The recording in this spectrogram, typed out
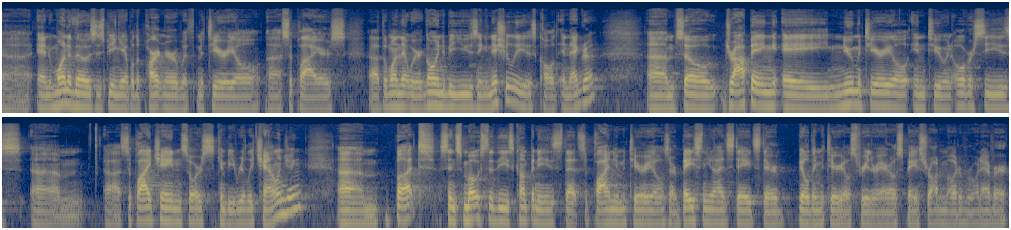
uh, and one of those is being able to partner with material uh, suppliers. Uh, the one that we're going to be using initially is called Innegra. Um, so dropping a new material into an overseas um, uh, supply chain source can be really challenging. Um, but since most of these companies that supply new materials are based in the United States, they're building materials for either aerospace or automotive or whatever,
